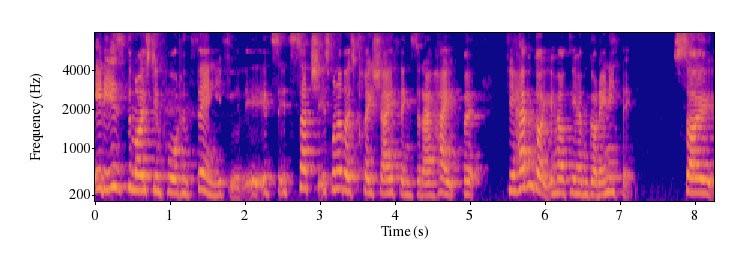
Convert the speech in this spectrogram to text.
it is the most important thing. If it's it's such it's one of those cliche things that I hate, but if you haven't got your health, you haven't got anything. So,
